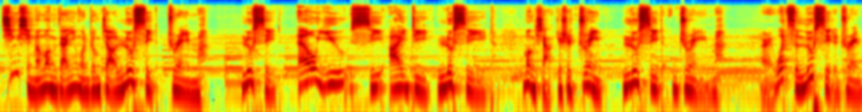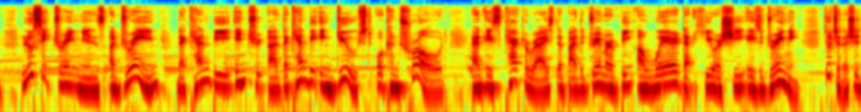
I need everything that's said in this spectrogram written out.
清醒的梦在英文中叫 lucid dream，lucid L U C I D，lucid。梦想就是 dream，lucid dream lucid dream。Alright, what's a lucid dream? Lucid dream means a dream that can be intru- uh, that can be induced or controlled and is characterized by the dreamer being aware that he or she is dreaming. 就指的是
